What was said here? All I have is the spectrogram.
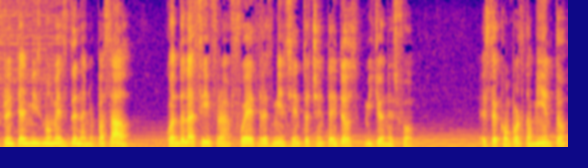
frente al mismo mes del año pasado, cuando la cifra fue de 3.182 millones FOB. Este comportamiento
